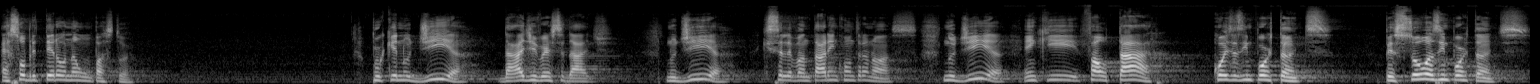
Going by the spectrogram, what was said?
é sobre ter ou não um pastor. Porque no dia da adversidade, no dia que se levantarem contra nós, no dia em que faltar coisas importantes, pessoas importantes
